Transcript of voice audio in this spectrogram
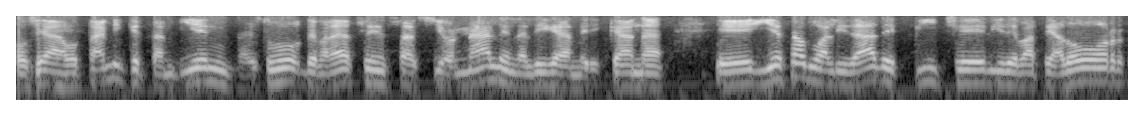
O sea, Otani que también estuvo de manera sensacional en la Liga Americana, eh, y esa dualidad de pitcher y de bateador,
